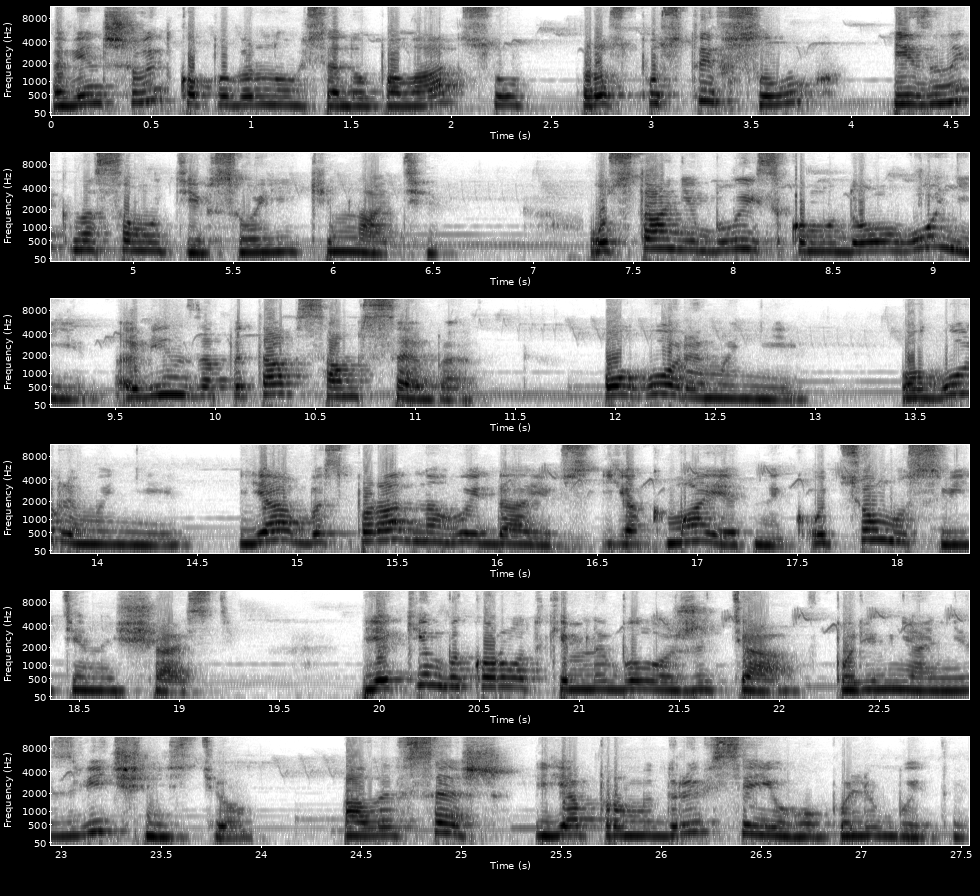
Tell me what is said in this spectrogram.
Він швидко повернувся до палацу, розпустив слух і зник на самоті в своїй кімнаті. У стані близькому до агонії він запитав сам себе: О горе мені, о горе мені, я безпорадно гойдаюсь, як маятник у цьому світі нещасть. Яким би коротким не було життя в порівнянні з вічністю, але все ж я промудрився його полюбити.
